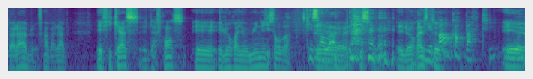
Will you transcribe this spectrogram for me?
valable, enfin valable, efficace, la France et, et le Royaume-Uni. Qui s'en va. Qui s'en va. s'en va. Et le reste. Il n'est pas encore parti. Et, euh,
